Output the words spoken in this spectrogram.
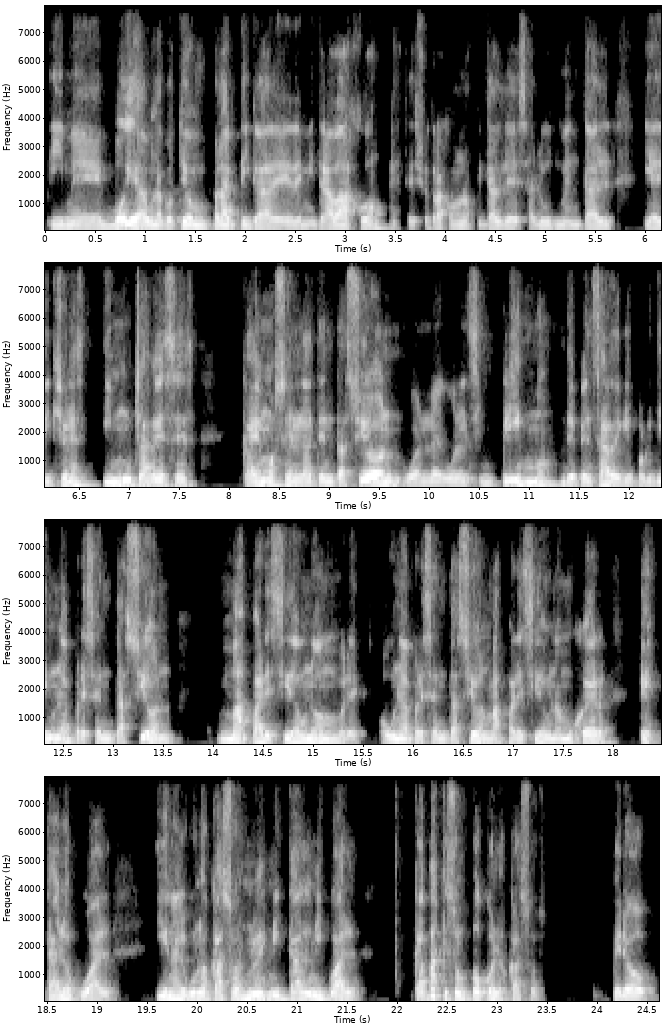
Y me voy a una cuestión práctica de, mi trabajo. Este, yo trabajo en un hospital de salud mental y adicciones y muchas veces caemos en la tentación o en, el simplismo de pensar de que porque tiene una presentación más parecida a un hombre o una presentación más parecida a una mujer, es tal o cual. Y en algunos casos no es ni tal ni cual. Capaz que son pocos los casos, pero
